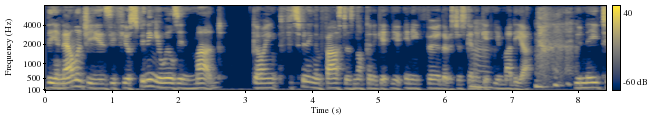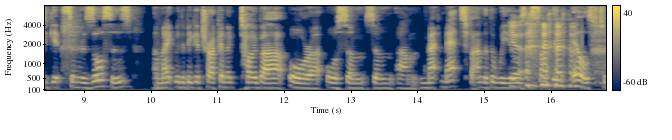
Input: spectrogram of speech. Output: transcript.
The analogy is if you're spinning your wheels in mud, going spinning them faster is not going to get you any further. It's just going to Mm. get you muddier. you need to get some resources. A mate with a bigger truck and a tow bar, or a, or some some um, mat, mats for under the wheels, Yeah. something else to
